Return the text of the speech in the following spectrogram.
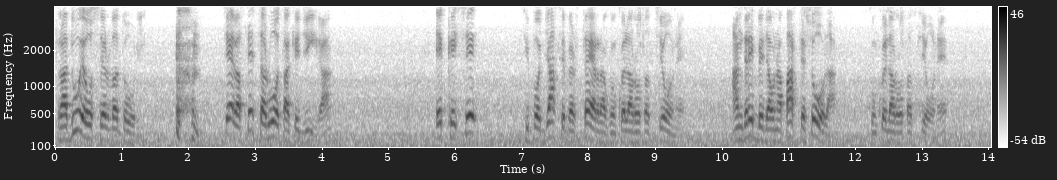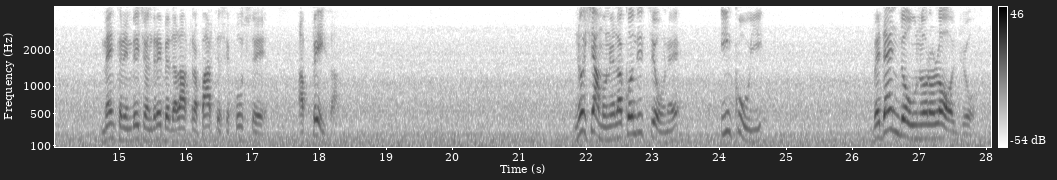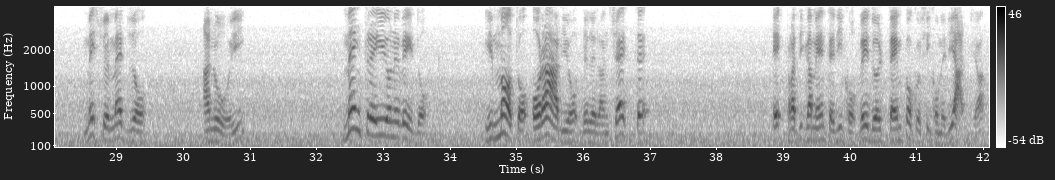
tra due osservatori c'è la stessa ruota che gira e che se si poggiasse per terra con quella rotazione andrebbe da una parte sola con quella rotazione, mentre invece andrebbe dall'altra parte se fosse appesa. Noi siamo nella condizione in cui, vedendo un orologio messo in mezzo a noi, mentre io ne vedo il moto orario delle lancette e praticamente dico vedo il tempo così come viaggia,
